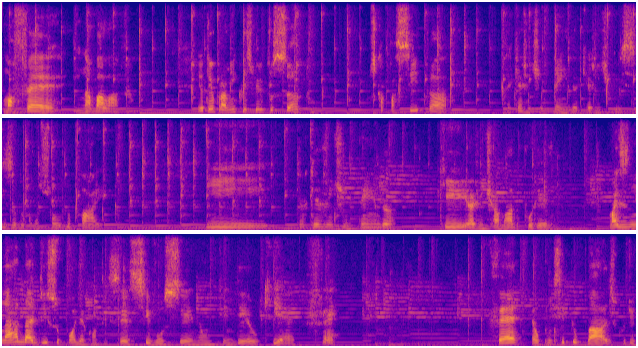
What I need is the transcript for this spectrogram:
Uma fé inabalável. Eu tenho para mim que o Espírito Santo nos capacita para que a gente entenda que a gente precisa do consolo do Pai e para que a gente entenda que a gente é amado por Ele mas nada disso pode acontecer se você não entender o que é fé. Fé é o princípio básico de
